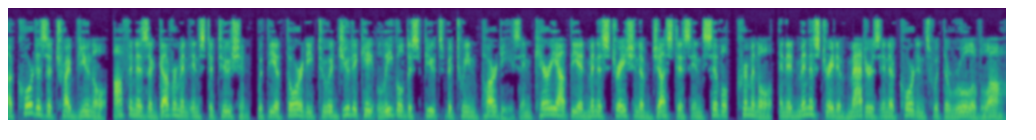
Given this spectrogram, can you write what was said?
A court is a tribunal, often as a government institution, with the authority to adjudicate legal disputes between parties and carry out the administration of justice in civil, criminal, and administrative matters in accordance with the rule of law.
